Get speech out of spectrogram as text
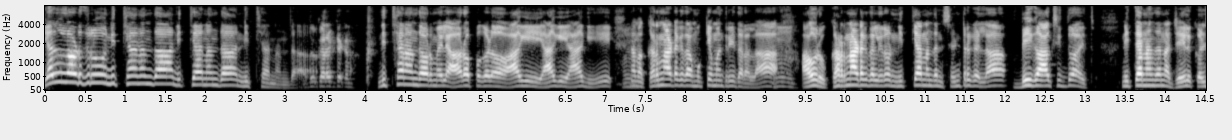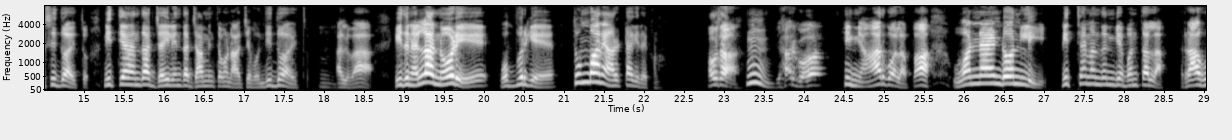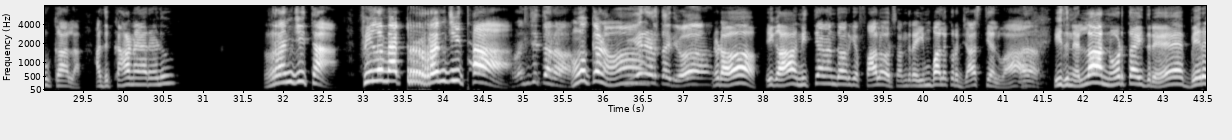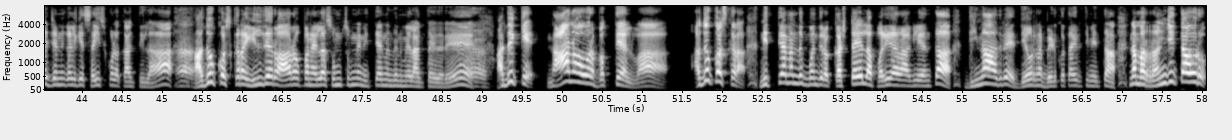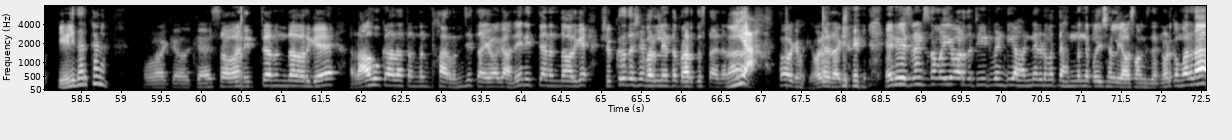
L ನೋಡಿದ್ರು ನಿತ್ಯಾನಂದ ನಿತ್ಯಾನಂದ ನಿತ್ಯಾನಂದ? ನಿತ್ಯಾನಂದ ಅವ್ರ ಮೇಲೆ ಆರೋಪಗಳು ಆಗಿ ಆಗಿ ಆಗಿ ನಮ್ಮ ಕರ್ನಾಟಕದ ಮುಖ್ಯಮಂತ್ರಿ ಇದಾರಲ್ಲ ಅವರು ಕರ್ನಾಟಕದಲ್ಲಿರೋ ನಿತ್ಯಾನಂದನ್ ಸೆಂಟರ್ಗೆಲ್ಲ ಬೀಗ ಹಾಕ್ಸಿದ್ದು ಆಯ್ತು. ನಿತ್ಯಾನಂದನ ಜೈಲು ಕಳಿಸಿದ್ದು ಆಯ್ತು. ನಿತ್ಯಾನಂದ ಜೈಲಿಂದ ಜಾಮೀನ್ ತಗೊಂಡು ಆಚೆ ಬಂದಿದ್ದು ಆಯ್ತು. ಅಲ್ವಾ? ಇದನ್ನೆಲ್ಲ ನೋಡಿ ಒಬ್ಬರಿಗೆ ತುಂಬಾನೇ ಅರ್ಟ್ ಆಗಿದೆ ಕಣ. ಹೌದಾ? ಹ್ಮ್. ಯಾರಿಗೋ? ಇನ್ಯಾರಿಗೂ ಅಲ್ಲಪ್ಪ? ಒನ್ ಆ್ಯಂಡ್ ಓನ್ಲಿ ನಿತ್ಯಾನಂದನ್ಗೆ ಬಂತಲ್ಲ. ರಾಹು ಕಾಲ ಅದಕ್ಕೆ ಕಾರಣ ಯಾರು ಹೇಳು ರಂಜಿತಾ. Film actor Ranjitha. ರಂಜಿತಾನ? ಹ್ಞೂ ಕಣೋ. ಏನ್ ಹೇಳ್ತಾ ಇದೀಯೋ? ನೋಡೋ ಈಗ ನಿತ್ಯಾನಂದ ಅವ್ರಿಗೆ ಫಾಲೋವರ್ಸ್ ಅಂದ್ರೆ ಹಿಂಬಾಲಕರು ಜಾಸ್ತಿ ಅಲ್ವಾ? ಇದನ್ನೆಲ್ಲ ನೋಡ್ತಾ ಇದ್ರೆ ಬೇರೆ ಜನಗಳಿಗೆ ಸಹಿಸ್ಕೊಳಕ್ ಆಗ್ತಿಲ್ಲ. ಅದಕ್ಕೋಸ್ಕರ ಇಲ್ದೇ ಇರೋ ಆರೋಪನೆಲ್ಲ ಸುಮ್ ಸುಮ್ನೆ ನಿತ್ಯಾನಂದನ ಮೇಲೆ ಆಗ್ತಾ ಇದಾರೆ ಅದಕ್ಕೆ ನಾನು ಅವರ ಭಕ್ತೆ ಅಲ್ವಾ? ಅದಕ್ಕೋಸ್ಕರ ನಿತ್ಯಾನಂದಕ್ಕೆ ಬಂದಿರೋ ಕಷ್ಟ ಎಲ್ಲ ಪರಿಹಾರ ಆಗಲಿ ಅಂತ ದಿನ ಆದ್ರೆ ದೇವ್ರನ್ನ ಬೇಡ್ಕೊತಾ ಇರ್ತೀನಿ ಅಂತ ನಮ್ಮ ರಂಜಿತಾ ಅವರು ಹೇಳಿದಾರೆ ಕಣ. ಓಕೆ ಓಕೆ ಸೊ ನಿತ್ಯಾನಂದ ಅವ್ರಿಗೆ ರಾಹುಕಾಲ ತಂದಂತಹ ರಂಜಿತಾ ಇವಾಗ ಅದೇ ನಿತ್ಯಾನಂದ ಅವ್ರಿಗೆ ಶುಕ್ರದಶೆ ಬರಲಿ ಅಂತ ಪ್ರಾರ್ಥಿಸ್ತಾ ಇದ್ದಾರೆ. ಓಕೆ ಓಕೆ ಒಳ್ಳೇದಾಗಿ ಎನಿವೇಸ್ ಫ್ರೆಂಡ್ಸ್ ನಮ್ಮ ಈ ವಾರದ ಟಿ ಟ್ವೆಂಟಿ ಹನ್ನೆರಡು ಮತ್ತೆ ಹನ್ನೊಂದನೇ ಪೊಸಿಷನ್ ಅಲ್ಲಿ ಯಾವ ಸಾಂಗ್ಸ್ ಇದೆ ನೋಡ್ಕೊಂಡ್ ಬರೋಣ?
